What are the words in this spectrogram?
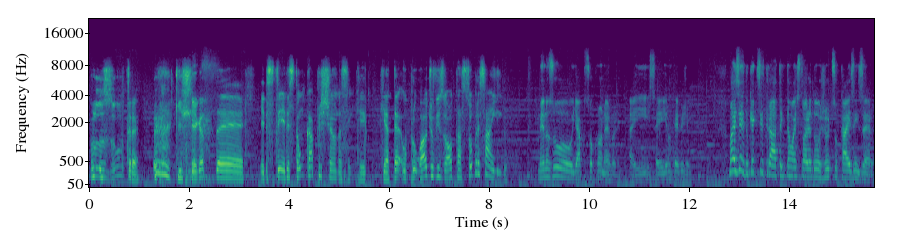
plus ultra, que chega, é, eles te- eles estão caprichando, assim, que, que até o, o audiovisual tá sobressaindo. Menos o Yakuza Chronever. Aí, isso aí não teve jeito. Mas e aí, do que, que se trata então a história do Jutsu Kaisen Zero?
